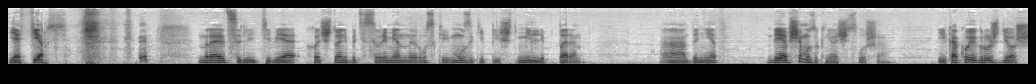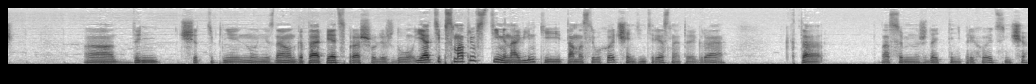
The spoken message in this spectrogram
Я ферзь. Нравится ли тебе хоть что-нибудь из современной русской музыки, пишет Милли Перрен. А, да нет. Да я вообще музыку не очень слушаю. И какую игру ждешь? А, да что-то типа не, ну, не знаю, он GTA 5 спрашивали, жду. Я типа смотрю в стиме новинки, и там, если выходит что-нибудь интересное, то играю. Как-то особенно ждать-то не приходится, ничего.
